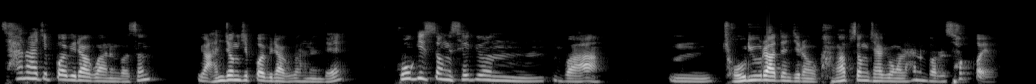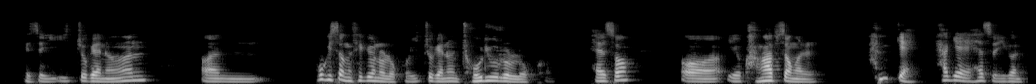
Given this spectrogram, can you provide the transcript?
산화지법이라고 하는 것은 안정지법이라고 하는데 호기성 세균과 음, 조류라든지 이런 광합성 작용을 하는 것을 섞어요. 그래서 이쪽에는 음, 호기성 세균을 놓고 이쪽에는 조류를 놓고 해서 어, 이 광합성을 함께 하게 해서 이건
